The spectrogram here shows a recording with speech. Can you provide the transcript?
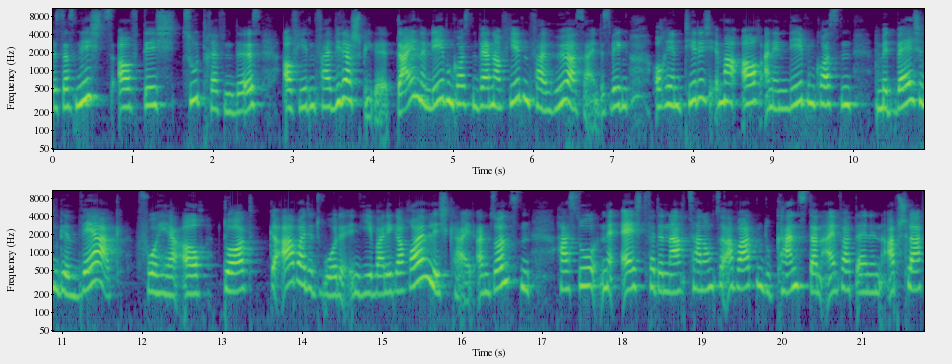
dass das nichts auf dich zutreffendes auf jeden Fall widerspiegelt. Deine Nebenkosten werden auf jeden Fall höher sein. Deswegen orientiere dich immer auch an den Nebenkosten, mit welchem Gewerk vorher auch dort gearbeitet wurde in jeweiliger Räumlichkeit. Ansonsten hast du eine echt fette Nachzahlung zu erwarten. Du kannst dann einfach deinen Abschlag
